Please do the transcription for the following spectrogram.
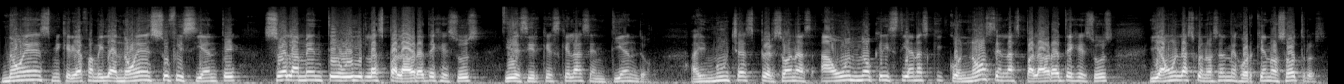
No es, mi querida familia, no es suficiente solamente oír las palabras de Jesús y decir que es que las entiendo. Hay muchas personas, aún no cristianas, que conocen las palabras de Jesús y aún las conocen mejor que nosotros,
